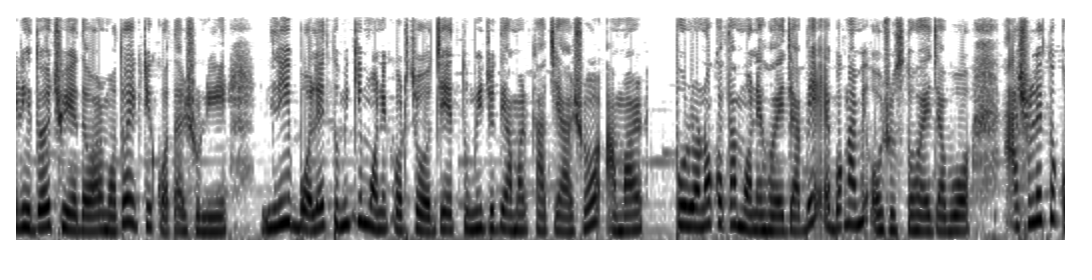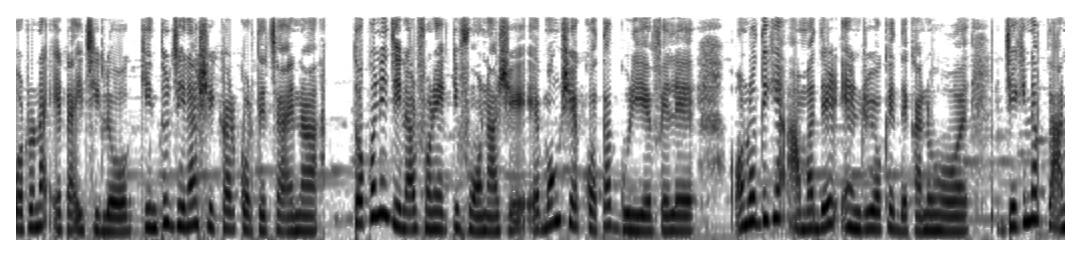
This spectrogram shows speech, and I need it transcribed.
হৃদয় ছুঁয়ে দেওয়ার মতো একটি কথা শুনি। লি বলে, তুমি কি মনে করছ যে তুমি যদি আমার কাছে আসো, আমার পুরনো কথা মনে হয়ে যাবে এবং আমি অসুস্থ হয়ে যাব? আসলে তো ঘটনা এটাই ছিল, কিন্তু জিনা স্বীকার করতে চায় না। তখনই জিনার ফোনে একটি ফোন আসে এবং সে কথা ঘুরিয়ে ফেলে। অন্যদিকে আমাদের এন্ড্রিওকে দেখানো হয়, যে কিনা প্ল্যান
